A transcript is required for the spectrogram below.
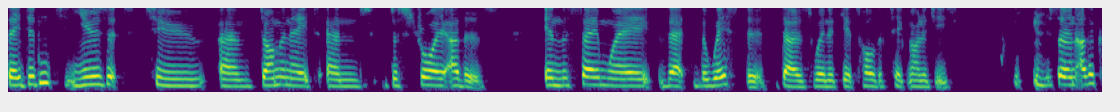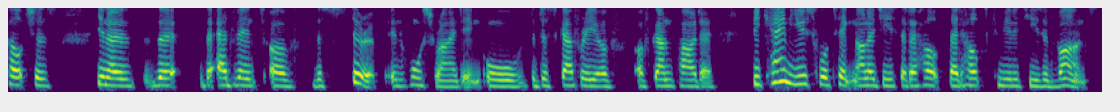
they didn't use it to um, dominate and destroy others in the same way that the West did, does when it gets hold of technologies. so in other cultures, you know, the the advent of the stirrup in horse riding or the discovery of, of gunpowder became useful technologies that helped that helped communities advance.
